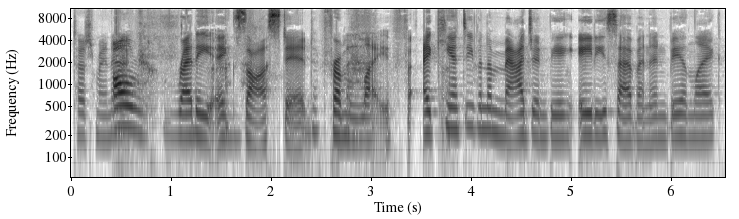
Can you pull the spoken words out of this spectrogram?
touch my neck. already exhausted from life. I can't even imagine being 87 and being like,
